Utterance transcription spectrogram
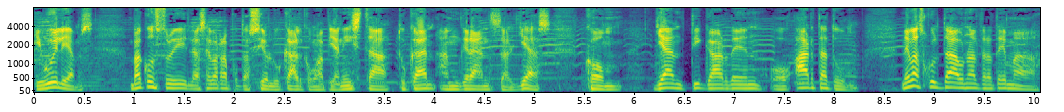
i Williams va construir la seva reputació local com a pianista tocant amb grans del jazz, com Jan T. Garden o Art Tatum. Anem a escoltar un altre tema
